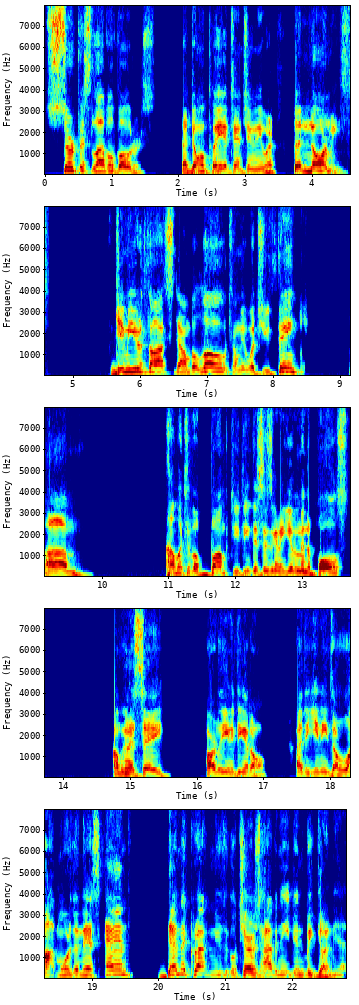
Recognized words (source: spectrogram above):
surface level voters that don't pay attention anywhere. The normies. Give me your thoughts down below. Tell me what you think. Um, how much of a bump do you think this is going to give him in the polls? I'm going to say hardly anything at all. I think he needs a lot more than this. And Democrat musical chairs haven't even begun yet.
